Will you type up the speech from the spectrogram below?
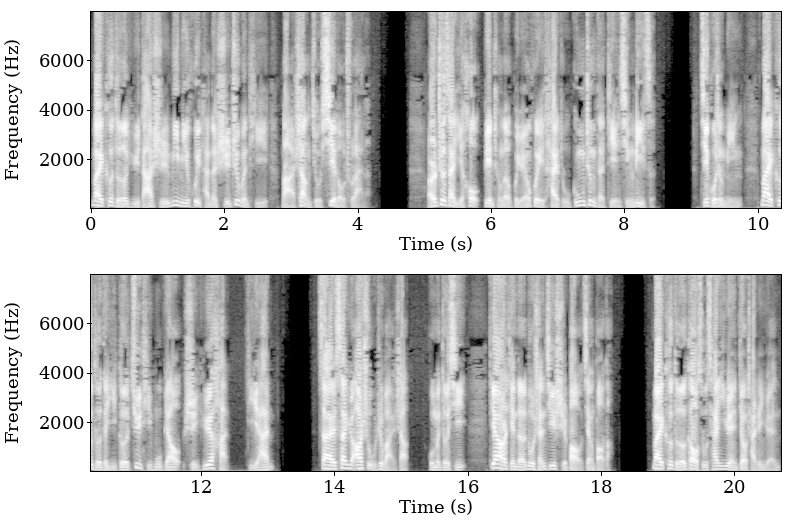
麦克德与达什秘密会谈的实质问题马上就泄露出来了，而这在以后变成了委员会态度公正的典型例子。结果证明，麦克德的一个具体目标是约翰。迪安，在三月二十五日晚上，我们得悉第二天的《洛杉矶时报》将报道，麦科德告诉参议院调查人员，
